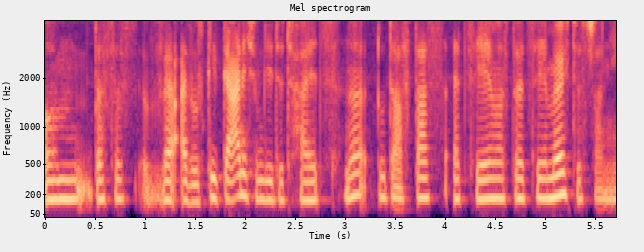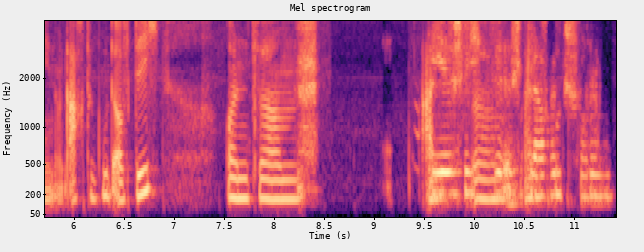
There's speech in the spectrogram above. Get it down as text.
um, dass das, also es geht gar nicht um die Details. Ne? Du darfst das erzählen, was du erzählen möchtest, Janine, und achte gut auf dich. Und ähm, alles, die Geschichte äh, ist, glaube ich, schon,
